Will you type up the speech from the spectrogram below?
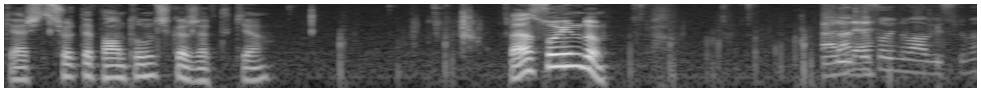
Gerçi tişörtle pantolonu çıkaracaktık ya. Ben soyundum. Ben, Ben de. de soyundum abi üstümü.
